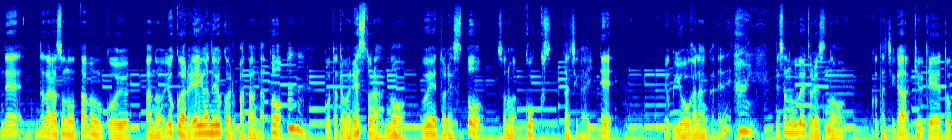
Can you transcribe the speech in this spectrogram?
でだからその多分こういうあのよくある映画のよくあるパターンだとうん、こう例えばレストランのウェイトレスとそのコックスたちがいてよく洋画なんかでね。はい。でそのウェイトレスの子たちが休憩と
